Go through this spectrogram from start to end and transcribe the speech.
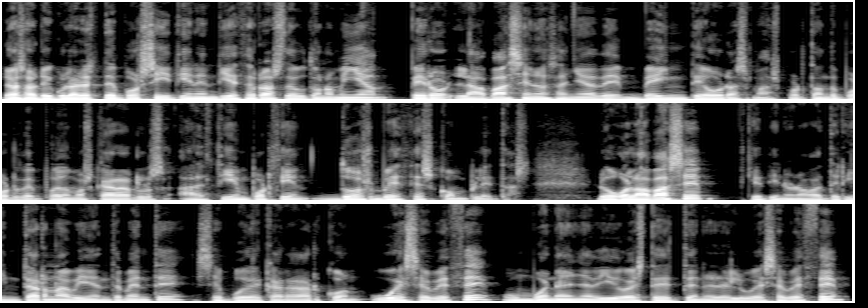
Los auriculares de por sí tienen 10 horas de autonomía, pero la base nos añade 20 horas más, por tanto podemos cargarlos al 100% dos veces completas. Luego la base, que tiene una batería interna, evidentemente, se puede cargar con USB-C, un buen añadido este de tener el USB-C,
